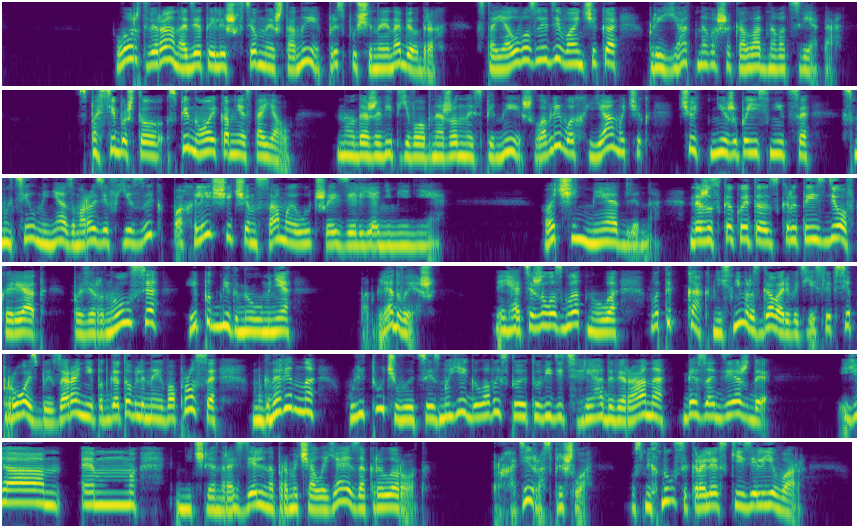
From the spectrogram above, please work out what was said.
Лорд Веран, одетый лишь в темные штаны, приспущенные на бедрах, стоял возле диванчика приятного шоколадного цвета. Спасибо, что спиной ко мне стоял, но даже вид его обнаженной спины, шаловливых ямочек чуть ниже поясницы, смутил меня, заморозив язык похлеще, чем самое лучшее зелье не менее. Очень медленно, даже с какой-то скрытой издевкой ряд, повернулся и подмигнул мне. «Подглядываешь?» Я тяжело сглотнула. Вот и как мне с ним разговаривать, если все просьбы и заранее подготовленные вопросы мгновенно улетучиваются из моей головы, стоит увидеть ряда Верана без одежды? Я... эм... Нечленораздельно промычала я и закрыла рот. «Проходи, раз пришла», — усмехнулся королевский зельевар.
